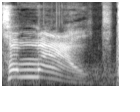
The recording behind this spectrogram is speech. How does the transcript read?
tonight.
